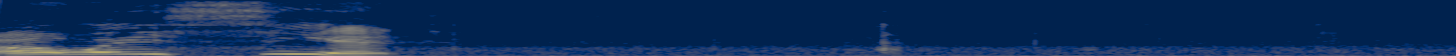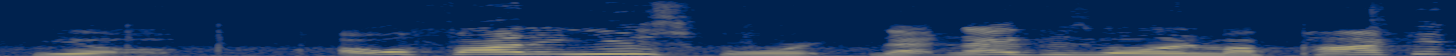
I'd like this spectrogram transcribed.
always see it. You'll I will find a use for it. That knife is going in my pocket.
